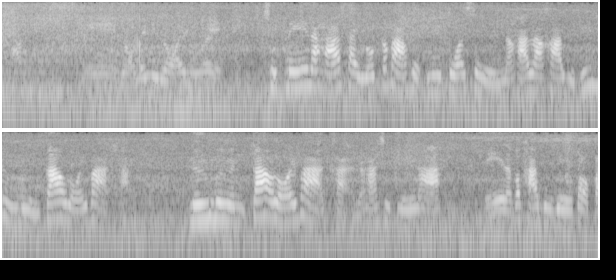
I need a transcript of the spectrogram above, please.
นะคะนี่ล้อไม่มีรอยเลย ชุดนี้นะคะ ใส่รถกระบะ6รูตัวสูงนะคะ ราคาอยู่ที่ 1,900 บาทค่ะ 1,900 บาทค่ะนะคะ ชุดนี้นะคะนี่แล้วก็พาดูเวลต่อไป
